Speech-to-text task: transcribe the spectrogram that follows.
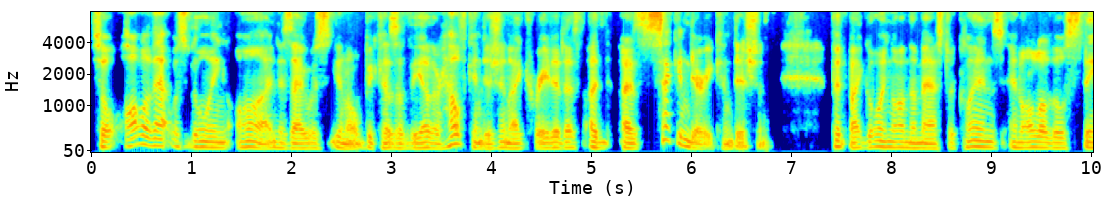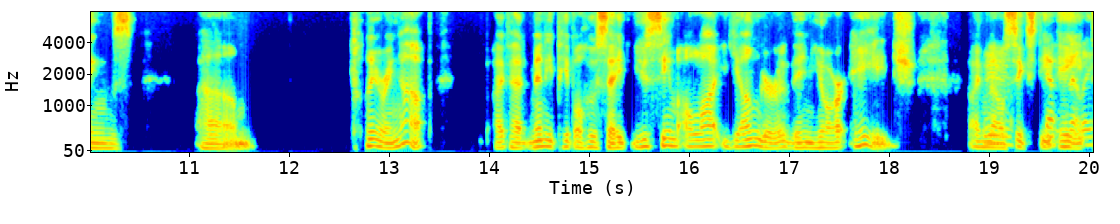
so all of that was going on as I was, you know, because of the other health condition, I created a, a, a secondary condition. But by going on the master cleanse and all of those things um, clearing up, I've had many people who say, You seem a lot younger than your age. I'm mm, now 68 definitely.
